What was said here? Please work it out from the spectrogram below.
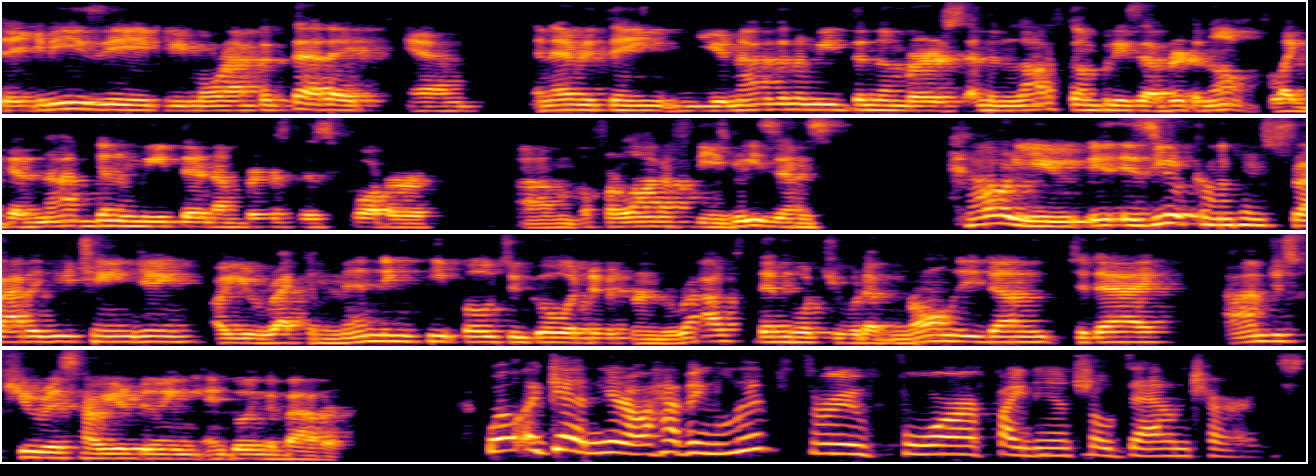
Take it easy. Be more empathetic and and everything. You're not going to meet the numbers. I mean, a lot of companies have written off like they're not going to meet their numbers this quarter um, for a lot of these reasons. How are you is your content strategy changing? Are you recommending people to go a different route than what you would have normally done today? I'm just curious how you're doing and going about it well, again, you know, having lived through four financial downturns,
